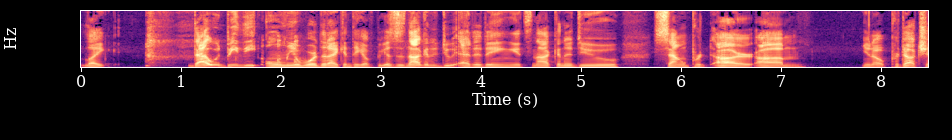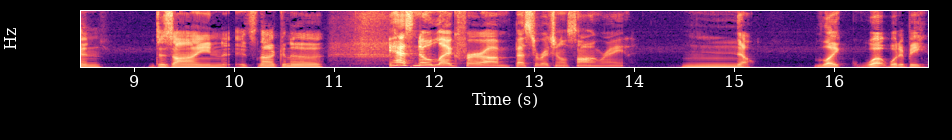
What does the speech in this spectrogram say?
Like, that would be the only award that I can think of because it's not going to do editing. It's not going to do sound, pro- uh, um, you know, production design. It's not going to. It has no leg for um, best original song, right? No. Like, what would it be?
